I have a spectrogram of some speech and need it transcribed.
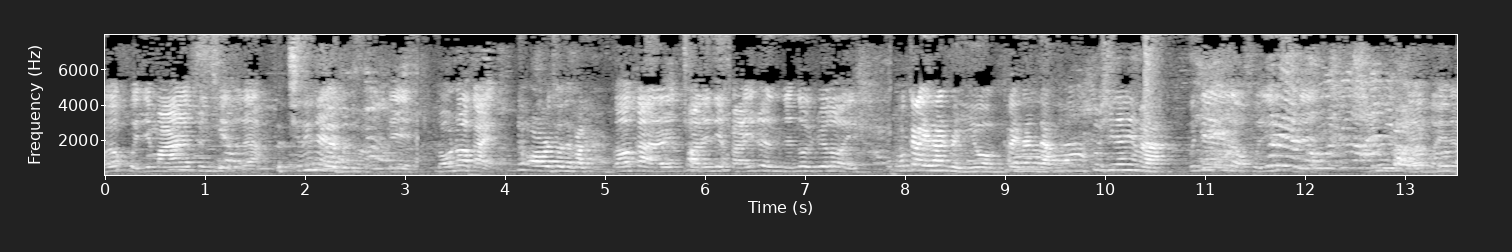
我要回去马上准帖子的。七十年要准对，老早干。你二脚才干的。老干刷的你，干一阵人都越老的。我干一单润哟，干一单单。多洗两年嘛？不回去试。你干了回来。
